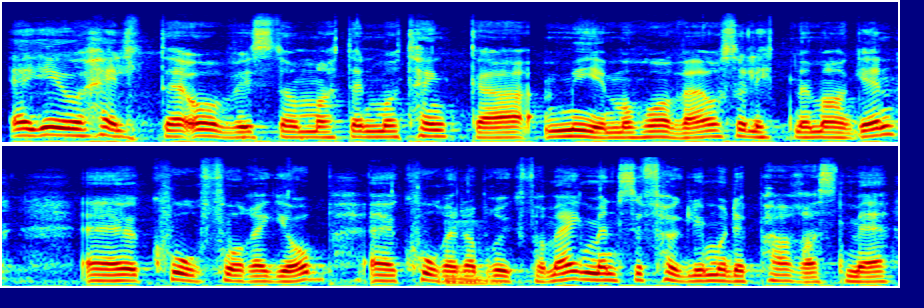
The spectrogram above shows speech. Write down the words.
Jeg er jo helt eh, overbevist om at en må tenke mye med hodet og så litt med magen. Eh, hvor får jeg jobb, eh, hvor er det mm. bruk for meg? Men selvfølgelig må det pares med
